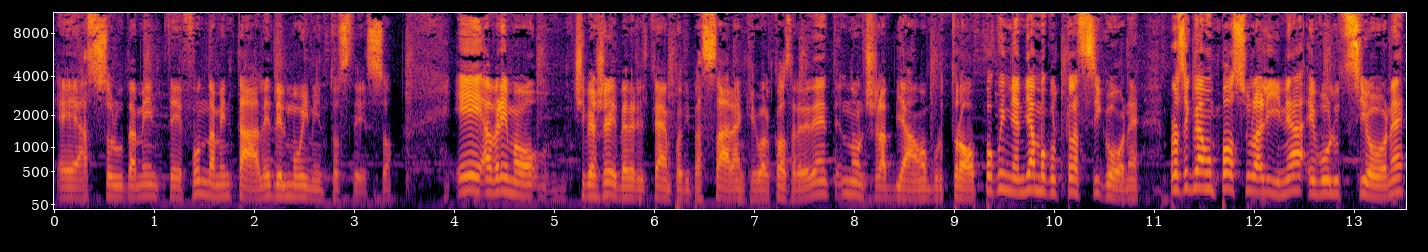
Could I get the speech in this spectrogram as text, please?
eh, assolutamente fondamentale del movimento stesso. E avremo, ci piacerebbe avere il tempo di passare anche qualcosa evidente, non ce l'abbiamo purtroppo, quindi andiamo col classicone. Proseguiamo un po' sulla linea, evoluzione.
